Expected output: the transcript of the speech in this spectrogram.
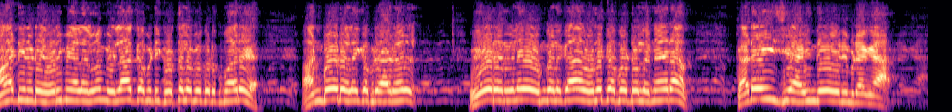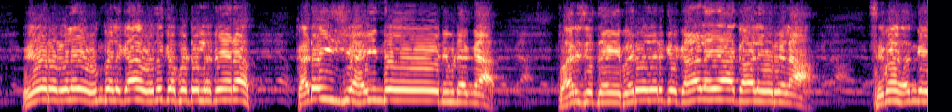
மாட்டினுடைய உரிமையாளர்களும் விழா கமிட்டிக்கு ஒத்துழைப்பு கொடுக்குமாறு அன்போடு அழைக்கப்படுகிறார்கள். வீரர்களே உங்களுக்காக ஒதுக்கப்பட்டுள்ள நேரம் கடைசி ஐந்தே நிமிடங்க. வீரர்களே உங்களுக்காக ஒதுக்கப்பட்டுள்ள நேரம் கடைசி ஐந்து நிமிடங்க. பரிசுத்தை பெறுவதற்கு காளையா காளையர்களா? சிவகங்கை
